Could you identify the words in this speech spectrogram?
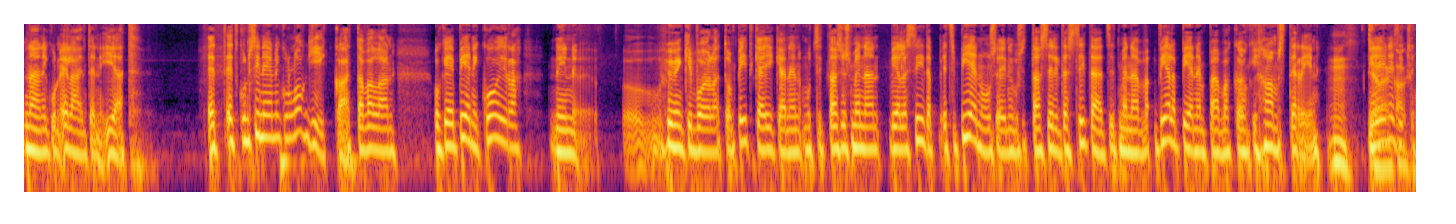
nämä niin kuin eläinten iät? Et, et kun siinä ei ole niin logiikkaa, että tavallaan, okei, okay, pieni koira, niin hyvinkin voi olla, että on pitkäikäinen, mutta sitten taas jos mennään vielä siitä, että se pienuus ei niin sit taas selitä sitä, että sitten mennään vielä pienempään vaikka johonkin hamsteriin. mm, Niin ei ne sitten?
